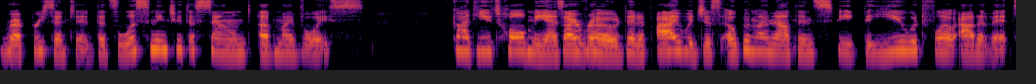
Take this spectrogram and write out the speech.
represented that's listening to the sound of my voice. God, you told me as I rode that if I would just open my mouth and speak, that you would flow out of it,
